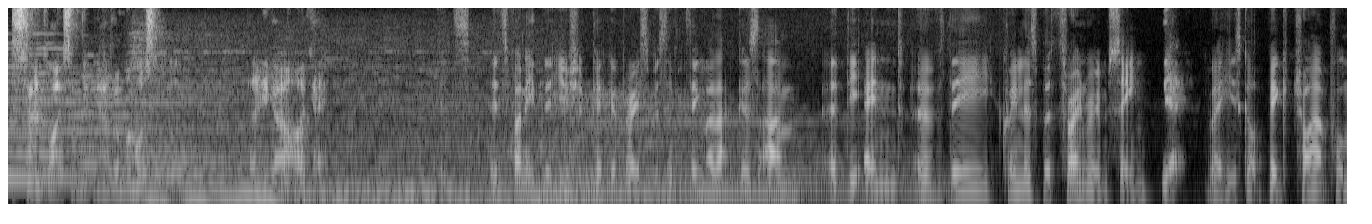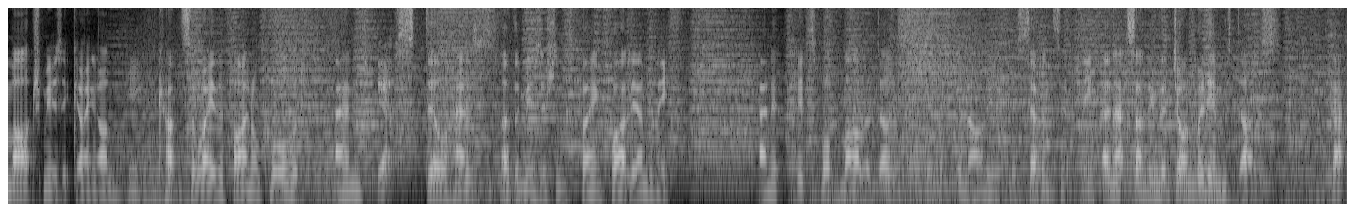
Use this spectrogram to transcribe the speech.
It sounds like something out of a symphony. And you go, oh, okay. It's it's funny that you should pick a very specific thing like that because um, at the end of the Queen Elizabeth throne room scene, yeah, where he's got big triumphal march music going on. He cuts away the final chord and yeah. still has other musicians playing quietly underneath. And it, it's what Mahler does in the finale of his Seventh Symphony. And that's something that John Williams does. That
